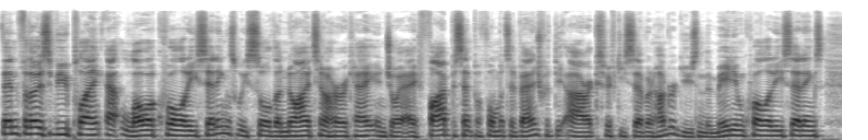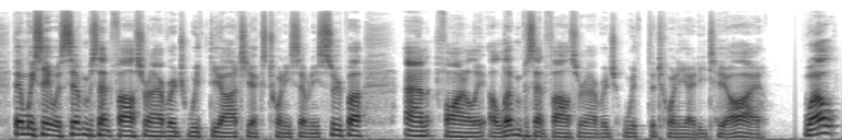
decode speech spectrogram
Then for those of you playing at lower quality settings, we saw the 9900K enjoy a 5% performance advantage with the RX 5700 using the medium quality settings. Then we see it was 7% faster on average with the RTX 2070 Super, and finally 11% faster on average with the 2080 Ti. Well,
